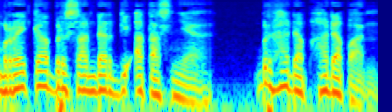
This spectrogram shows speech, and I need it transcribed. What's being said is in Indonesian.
Mereka bersandar di atasnya, berhadap-hadapan.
